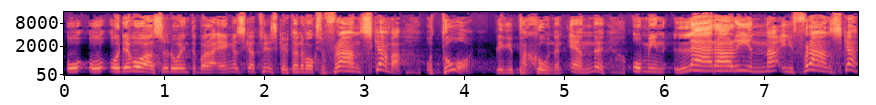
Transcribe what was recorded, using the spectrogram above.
Och, och, och, det var alltså då inte bara engelska, tyska, utan det var också franska. Va? Och då blev ju passionen ännu. Och min lärarinna i franska,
